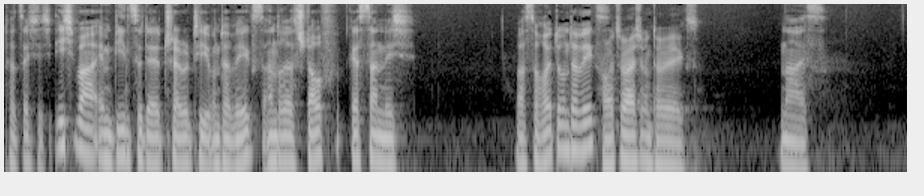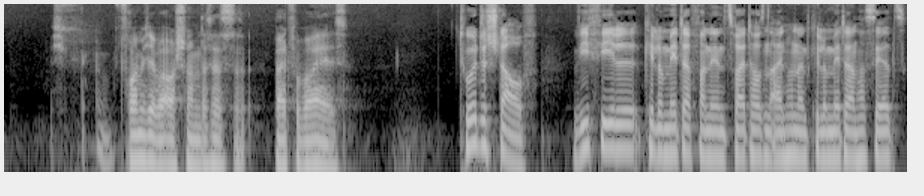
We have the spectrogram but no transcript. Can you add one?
tatsächlich. Ich war im Dienste der Charity unterwegs, Andreas Stauf gestern nicht. Warst du heute unterwegs? Heute war ich unterwegs. Nice. Freue mich aber auch schon, dass das bald vorbei ist. Tour de Stauf. Wie viel Kilometer von den 2100 Kilometern hast du jetzt?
